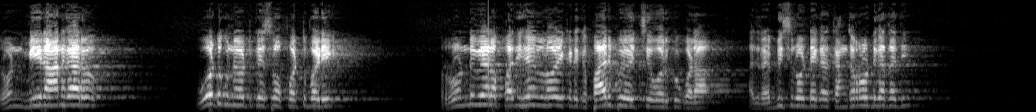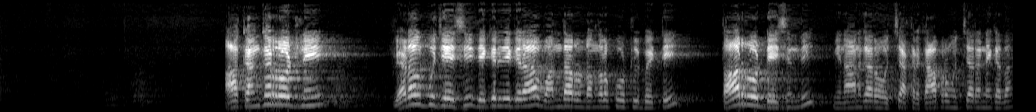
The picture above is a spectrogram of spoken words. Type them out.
రెండు మీ నాన్నగారు ఓటుకు నోటు కేసులో పట్టుబడి రెండు వేల పదిహేనులో ఇక్కడికి పారిపోయి వచ్చే వరకు కూడా అది రబ్బీస్ రోడ్డే కదా కంకర్ రోడ్డు కదా అది? ఆ కంకర్ రోడ్ని వెడల్పు చేసి దగ్గర దగ్గర వంద రెండు వందల కోట్లు పెట్టి తారు రోడ్డు వేసింది. మీ నాన్నగారు వచ్చి అక్కడ కాపురం వచ్చారనే కదా.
